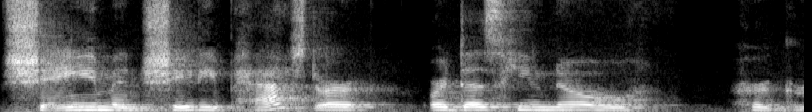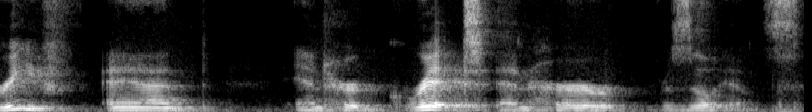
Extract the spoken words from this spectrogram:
shame and shady past, or or does he know her grief and and her grit and her resilience?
